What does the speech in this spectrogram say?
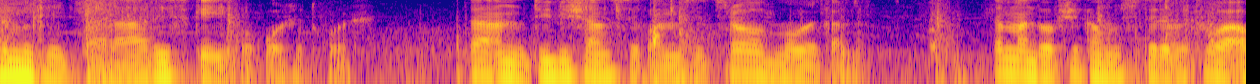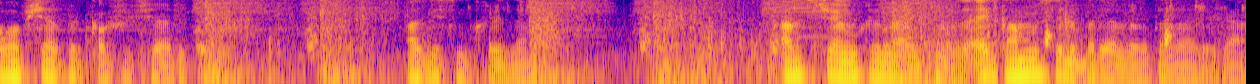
არ მიღებდა რა რისკი იყო ყოველ შემთხვევაში და ანუ დიდი შანსი იყო იმისიც რომ მოვეკალე და მან ვაფშე გამოცდილება თუ ვაფშე არაფერ კავშირში არ იყო აგის მხრიდან. არც ჩემ მხრიდან არ იქნებოდა აი გამოცდილება რეალურად არ არის რა.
